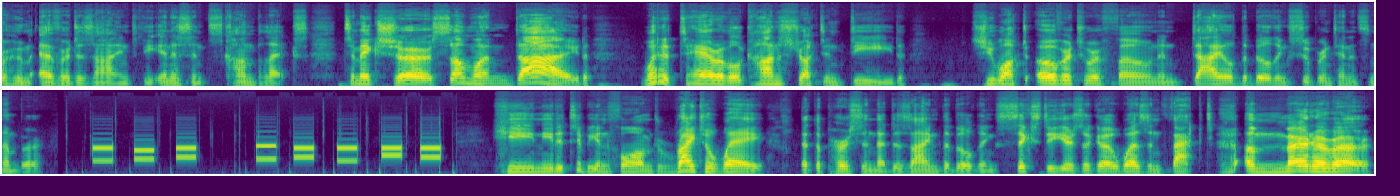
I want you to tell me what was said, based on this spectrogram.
for whomever designed the Innocence Complex to make sure someone died. What a terrible construct indeed. She walked over to her phone and dialed the building superintendent's number. He needed to be informed right away that the person that designed the building 60 years ago was, in fact, a murderer.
